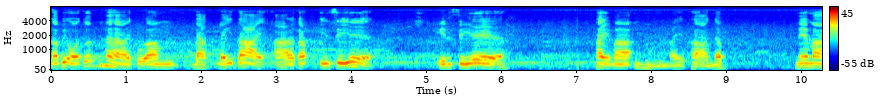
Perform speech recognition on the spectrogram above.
ลาบิโอก็แม่กรัมดักไม่ได้อาละครับ อินซีเยอินซีเยให้มาไม่ผ่านครับ เนมา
